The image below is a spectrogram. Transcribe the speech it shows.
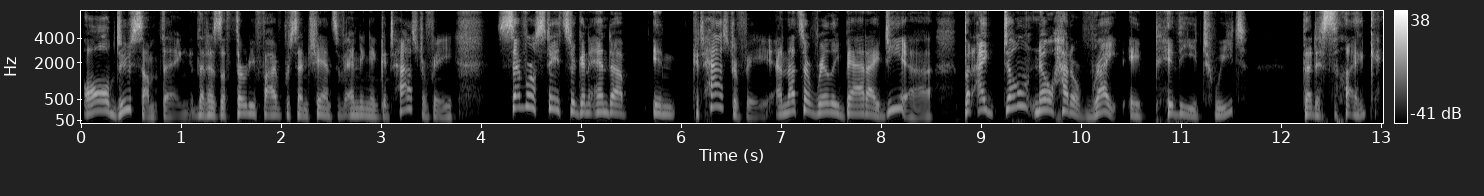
all do something that has a 35% chance of ending in catastrophe, several states are going to end up in catastrophe. And that's a really bad idea. But I don't know how to write a pithy tweet that is like,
